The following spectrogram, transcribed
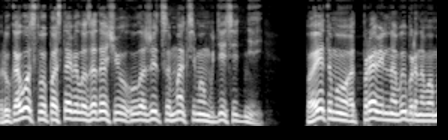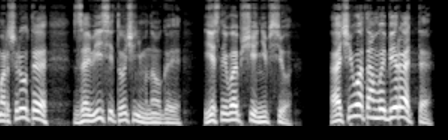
Руководство поставило задачу уложиться максимум в 10 дней. Поэтому от правильно выбранного маршрута зависит очень многое, если вообще не все. «А чего там выбирать-то?»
